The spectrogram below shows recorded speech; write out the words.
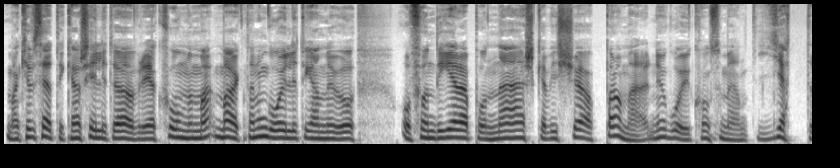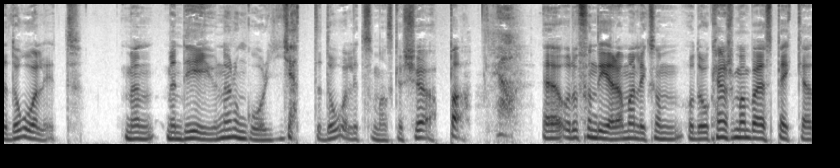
man kan säga att det kanske är lite överreaktion, men ma- marknaden går ju lite grann nu och och fundera på när ska vi köpa de här? Nu går ju konsument jättedåligt. Men, men det är ju när de går jättedåligt som man ska köpa. Eh, och då funderar man liksom, och då kanske man börjar späcka,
